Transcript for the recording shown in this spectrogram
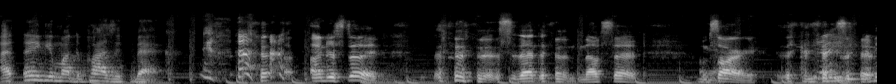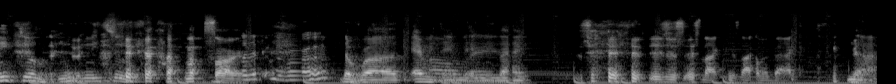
I didn't get my deposit back. Understood. so that enough said. I'm yeah. sorry. me too. Me too. I'm sorry. the rug? The rug, everything, oh, baby. Like it's just it's not it's not coming back. Nah.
